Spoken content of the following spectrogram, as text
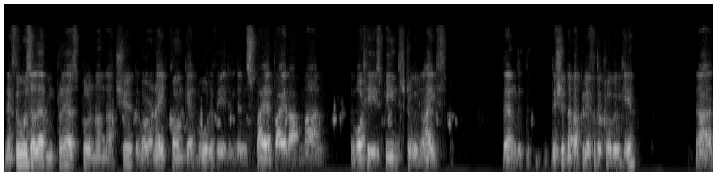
And if those 11 players pulling on that shirt tomorrow night can't get motivated and inspired by that man and what he's been through in life, then they should never play for the club again. And I,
